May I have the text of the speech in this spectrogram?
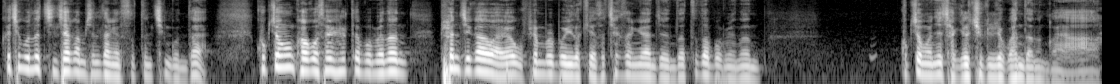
그 친구는 진짜 감시를 당했었던 친구인데 국정원 과거사에 할때 보면은 편지가 와요. 우편물보 이렇게 해서 책상 위에 앉아 있는데 뜯어 보면은 국정원이 자기를 죽이려고 한다는 거야.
